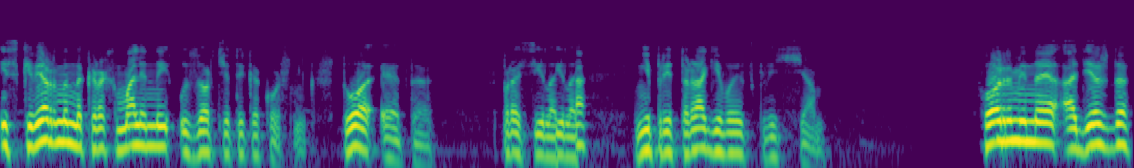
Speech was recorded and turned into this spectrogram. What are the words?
и скверно накрахмаленный узорчатый кокошник. «Что это?» — спросила я, не притрагиваясь к вещам. «Форменная одежда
